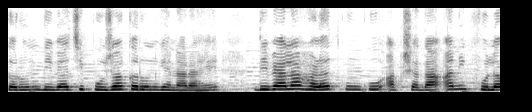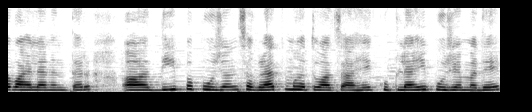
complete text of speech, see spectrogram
करून दिव्याची पूजा करून घेणार आहे. दिव्याला हळद कुंकू अक्षदा आणि फुलं वाहिल्यानंतर दीपपूजन सगळ्यात महत्त्वाचं आहे. कुठल्याही पूजेमध्ये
